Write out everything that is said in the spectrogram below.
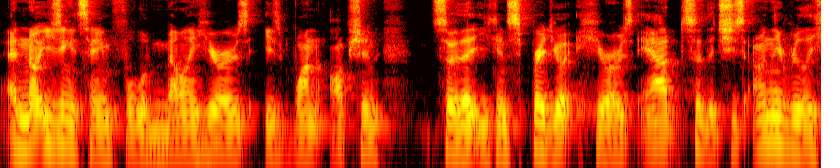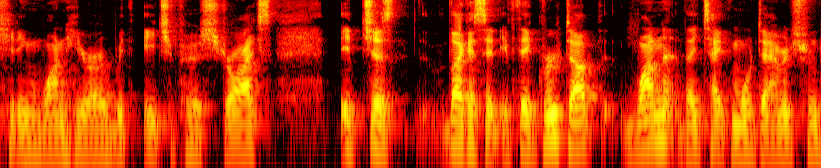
And not using a team full of melee heroes is one option so that you can spread your heroes out so that she's only really hitting one hero with each of her strikes. It just, like I said, if they're grouped up, one, they take more damage from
